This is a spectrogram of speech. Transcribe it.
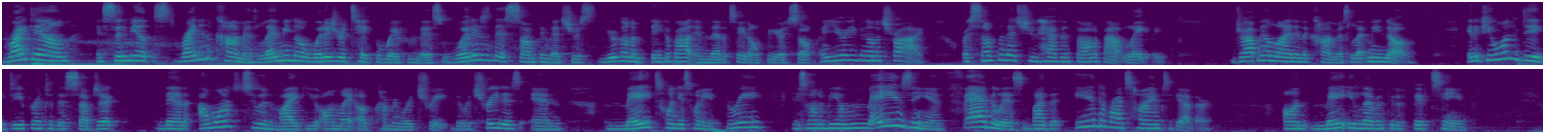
write down and send me a write in the comments. Let me know what is your takeaway from this. What is this something that you're you're going to think about and meditate on for yourself, and you're even going to try, or something that you haven't thought about lately. Drop me a line in the comments. Let me know. And if you want to dig deeper into this subject, then I want to invite you on my upcoming retreat. The retreat is in May 2023 it's going to be amazing and fabulous by the end of our time together on May 11th through the 15th.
